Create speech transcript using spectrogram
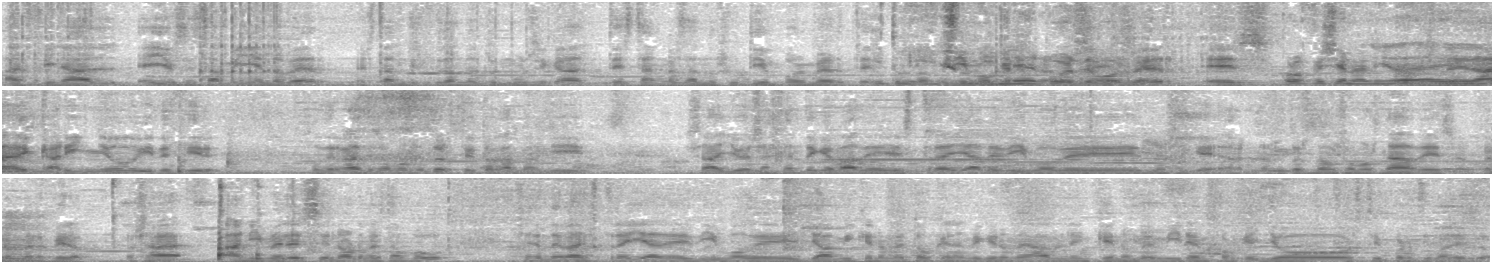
Al final, ellos te están viniendo a ver, están disfrutando de tu música, te están gastando su tiempo en verte. Y tu- lo y mínimo que les puedes devolver sí. es Profesionalidad profesionalidad y- y cariño y decir, joder, gracias a vosotros estoy tocando aquí. O sea, yo esa gente que va de estrella, de divo, de no sé qué, nosotros no somos nada de eso, pero me refiero, o sea, a niveles enormes tampoco, esa gente va de estrella, de divo, de yo a mí que no me toquen, a mí que no me hablen, que no me miren porque yo estoy por encima de eso.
